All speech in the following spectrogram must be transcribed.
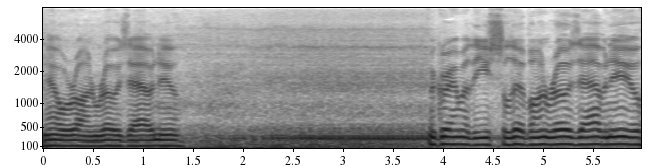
Now we're on Rose Avenue. My grandmother used to live on Rose Avenue.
